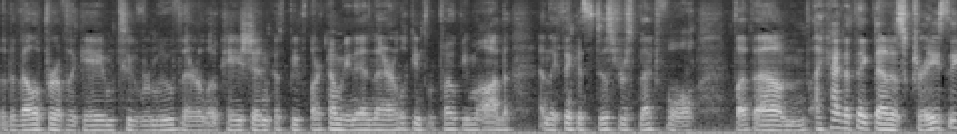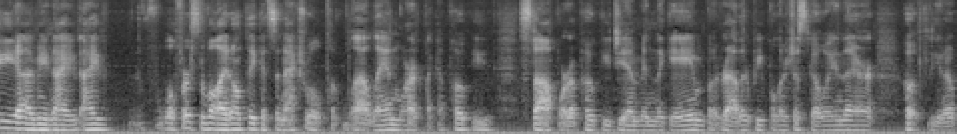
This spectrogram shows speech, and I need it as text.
the developer of the game to remove their location because people are coming in there looking for Pokemon and they think it's disrespectful. But um, I kind of think that is crazy. I mean, I, I well, first of all, I don't think it's an actual uh, landmark like a Poke Stop or a Poke Gym in the game, but rather people are just going there, you know,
